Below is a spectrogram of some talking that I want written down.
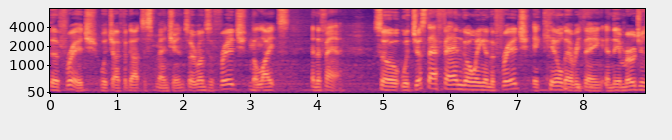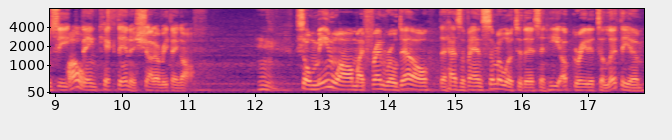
the fridge, which I forgot to mention. So it runs the fridge, the lights, and the fan. So with just that fan going in the fridge, it killed everything, and the emergency Oh. thing kicked in and shut everything off. Hmm. So meanwhile, my friend Rodell, that has a van similar to this, and he upgraded to lithium,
